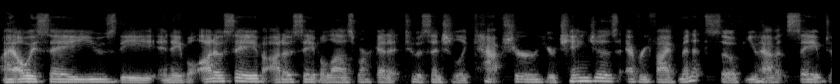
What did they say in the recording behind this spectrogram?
I always say use the enable autosave. Autosave allows MarcEdit to essentially capture your changes every five minutes. So if you haven't saved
